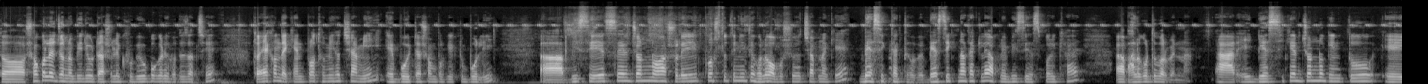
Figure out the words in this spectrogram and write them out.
তো সকলের জন্য ভিডিওটা আসলে খুবই উপকারী হতে যাচ্ছে। তো এখন দেখেন, প্রথমেই হচ্ছে আমি এই বইটা সম্পর্কে একটু বলি। বিসিএসের জন্য আসলে প্রস্তুতি নিতে হলে অবশ্যই হচ্ছে আপনাকে বেসিক থাকতে হবে। বেসিক না থাকলে আপনি বিসিএস পরীক্ষায় ভালো করতে পারবেন না। আর এই বেসিকের জন্য কিন্তু এই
